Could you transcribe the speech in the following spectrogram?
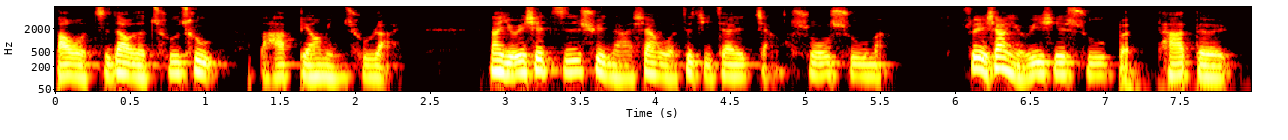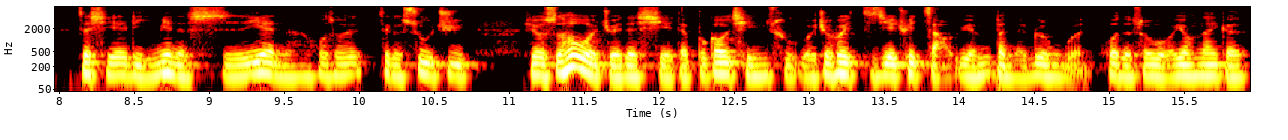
把我知道的出处把它标明出来。那有一些资讯啊，像我自己在讲说书嘛，所以像有一些书本，它的。这些里面的实验啊，或者说这个数据，有时候我觉得写得不够清楚，我就会直接去找原本的论文，或者说我用那个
